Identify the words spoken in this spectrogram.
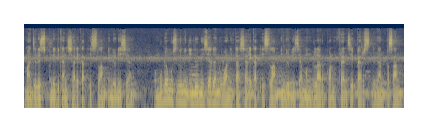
Majelis Pendidikan Syarikat Islam Indonesia, Pemuda Muslimin Indonesia dan Wanita Syarikat Islam Indonesia menggelar konferensi pers dengan pesan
